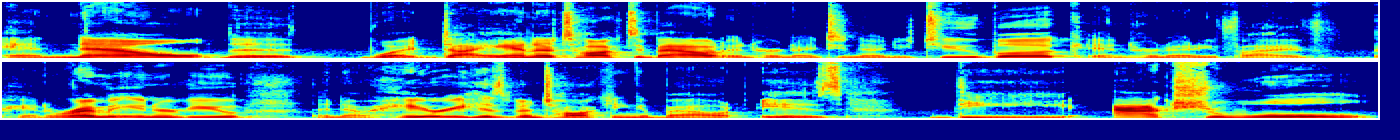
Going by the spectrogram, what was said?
And now the what Diana talked about in her 1992 book and her 95 Panorama interview, and now Harry has been talking about is the actual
